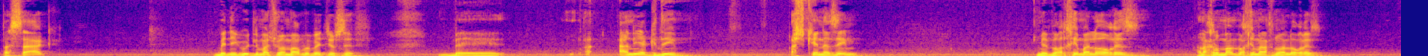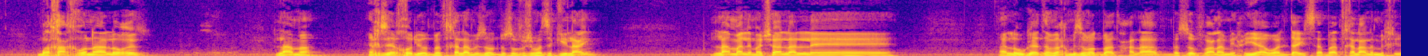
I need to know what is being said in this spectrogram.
פסק בניגוד למה שהוא אמר בבית יוסף. ב... אני אקדים. אשכנזים מברכים על אורז. אנחנו, מה מברכים אנחנו על אורז? ברכה אחרונה על אורז? למה? איך זה יכול להיות בהתחלה מזונות בסוף השבוע זה כלאיים? למה למשל על אה, עוגה אתה מברך מזונות בהתחלה ובסוף על המחיה או על דייסה בהתחלה על המחיה,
